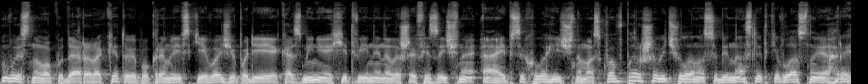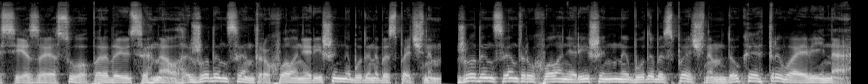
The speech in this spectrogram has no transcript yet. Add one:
Висновок удара ракетою по кремлівській вежі, подія, яка змінює хід війни не лише фізично, а й психологічно. Москва вперше відчула на собі наслідки власної агресії. ЗСУ передають сигнал. Жоден центр ухвалення рішень не буде небезпечним. Жоден центр ухвалення рішень не буде безпечним, доки триває війна.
